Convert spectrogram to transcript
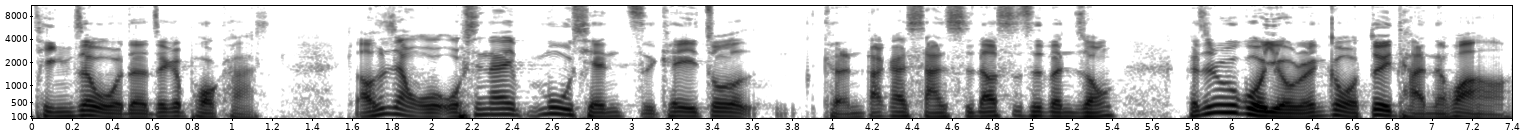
听着我的这个 podcast，老实讲，我我现在目前只可以做可能大概三十到四十分钟。可是如果有人跟我对谈的话啊，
